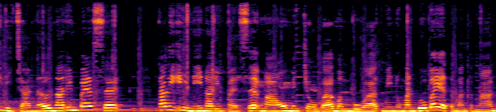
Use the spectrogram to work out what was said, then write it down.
di channel Narin Pesek. Kali ini Narin Pesek mau mencoba membuat minuman boba ya teman-teman.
